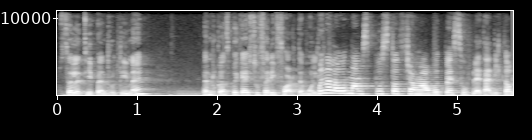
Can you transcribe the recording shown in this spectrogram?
să le ții pentru tine? Pentru că îmi spui că ai suferit foarte mult. Până la urmă am spus tot ce am avut pe suflet, adică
